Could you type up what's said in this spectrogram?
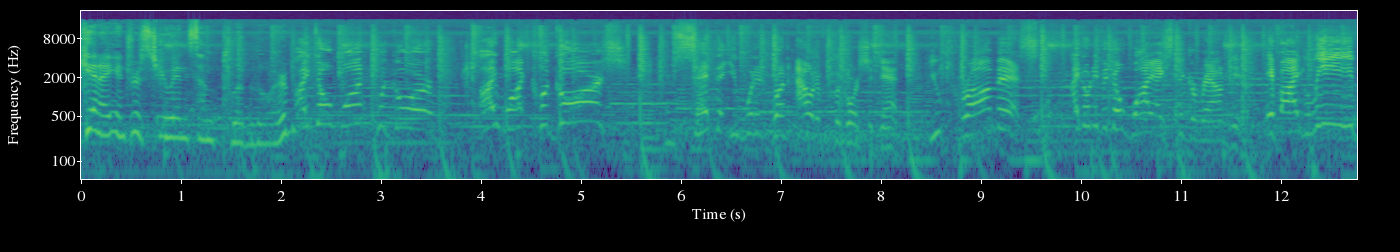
Can I interest you in some Pluglorb? I don't want Glagorb. I want Klagorsh. You said that you wouldn't run out of Klagorsh again. You promised. I don't even know why I stick around here. If I leave,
